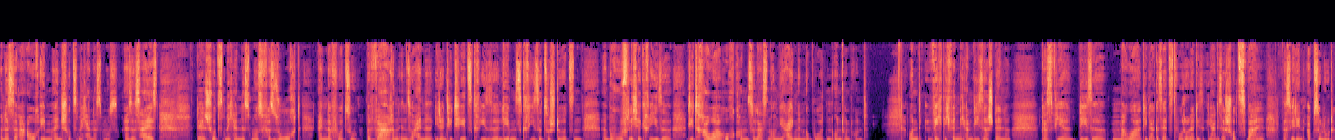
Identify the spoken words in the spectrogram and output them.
Und das ist aber auch eben ein Schutzmechanismus. Also es das heißt, der Schutzmechanismus versucht, einen davor zu bewahren, in so eine Identitätskrise, Lebenskrise zu stürzen, äh, berufliche Krise, die Trauer hochkommen zu lassen um die eigenen Geburten und, und, und. Und wichtig finde ich an dieser Stelle, dass wir diese Mauer, die da gesetzt wurde, oder diese, ja, dieser Schutzwall, dass wir den absolut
